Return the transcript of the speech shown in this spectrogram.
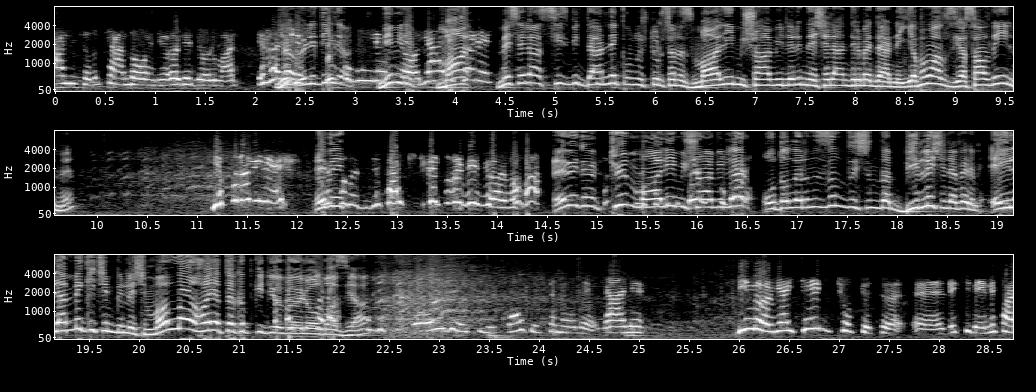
kendi çalıp kendi oynuyor. Öyle diyorum artık. Yani Ya öyle değil ya. kimse dinlemiyor. Ne bileyim. Yani ma- şöyle- mesela siz bir dernek oluştursanız Mali Müşavirleri Neşelendirme Derneği yapamaz yasal değil mi? Yapılabilir. Evet. Yapılabilir. Sen küçük atılır bilmiyorum ama. Evet evet tüm mali müşavirler odalarınızın dışında birleşin efendim. Eğlenmek için birleşin. Vallahi hayat akıp gidiyor böyle olmaz ya. Doğru diyorsunuz. Gerçekten öyle. Yani bilmiyorum yani şey çok kötü e, Zeki Bey. Mesela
